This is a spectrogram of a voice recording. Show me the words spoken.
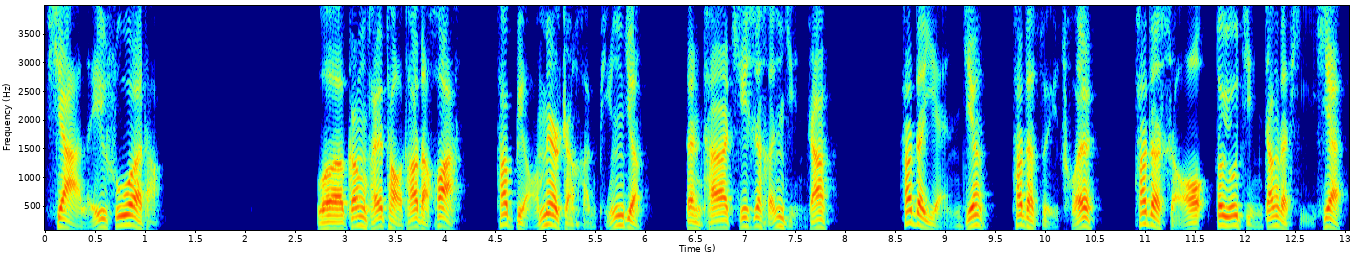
夏雷说道：“我刚才套他的话，他表面上很平静，但他其实很紧张。他的眼睛，他的嘴唇。”他的手都有紧张的体现，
